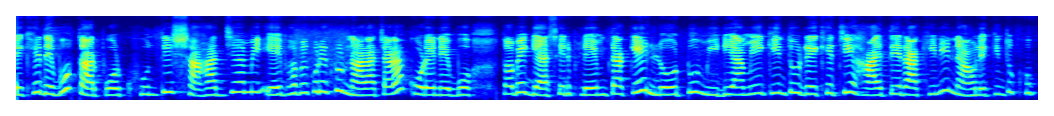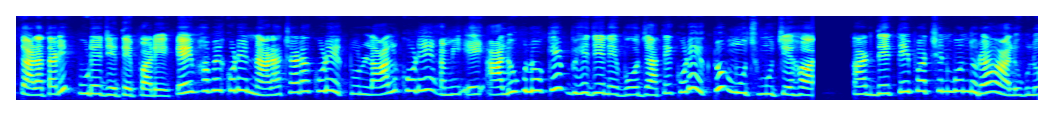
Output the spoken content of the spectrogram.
রেখে দেব, তারপর খুন্তির সাহায্যে আমি এইভাবে করে একটু নাড়াচাড়া করে নেব। তবে গ্যাসের ফ্লেমটাকে লো টু মিডিয়ামেই কিন্তু রেখেছি, হাইতে রাখিনি না হলে কিন্তু খুব তাড়াতাড়ি পুড়ে যেতে পারে। এইভাবে করে নাড়াচাড়া করে একটু লাল করে আমি এই আলুগুলোকে ভেজে নেব, যাতে করে একটু মুচমুচে হয়। আর দেখতেই পাচ্ছেন বন্ধুরা, আলুগুলো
